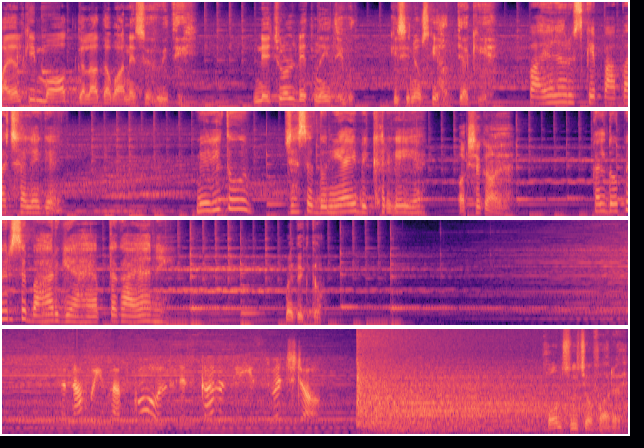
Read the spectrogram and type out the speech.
पायल की मौत गला दबाने से हुई थी। नेचुरल डेथ नहीं थी वो। किसी ने उसकी हत्या की है। पायल और उसके पापा चले गए। मेरी तो जैसे दुनिया ही बिखर गई है। अक्षय कहाँ है? कल दोपहर से बाहर गया है अब तक आया नहीं। मैं देखता हूँ। The number you have called is currently switched off. Phone switch off आ रहा है।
